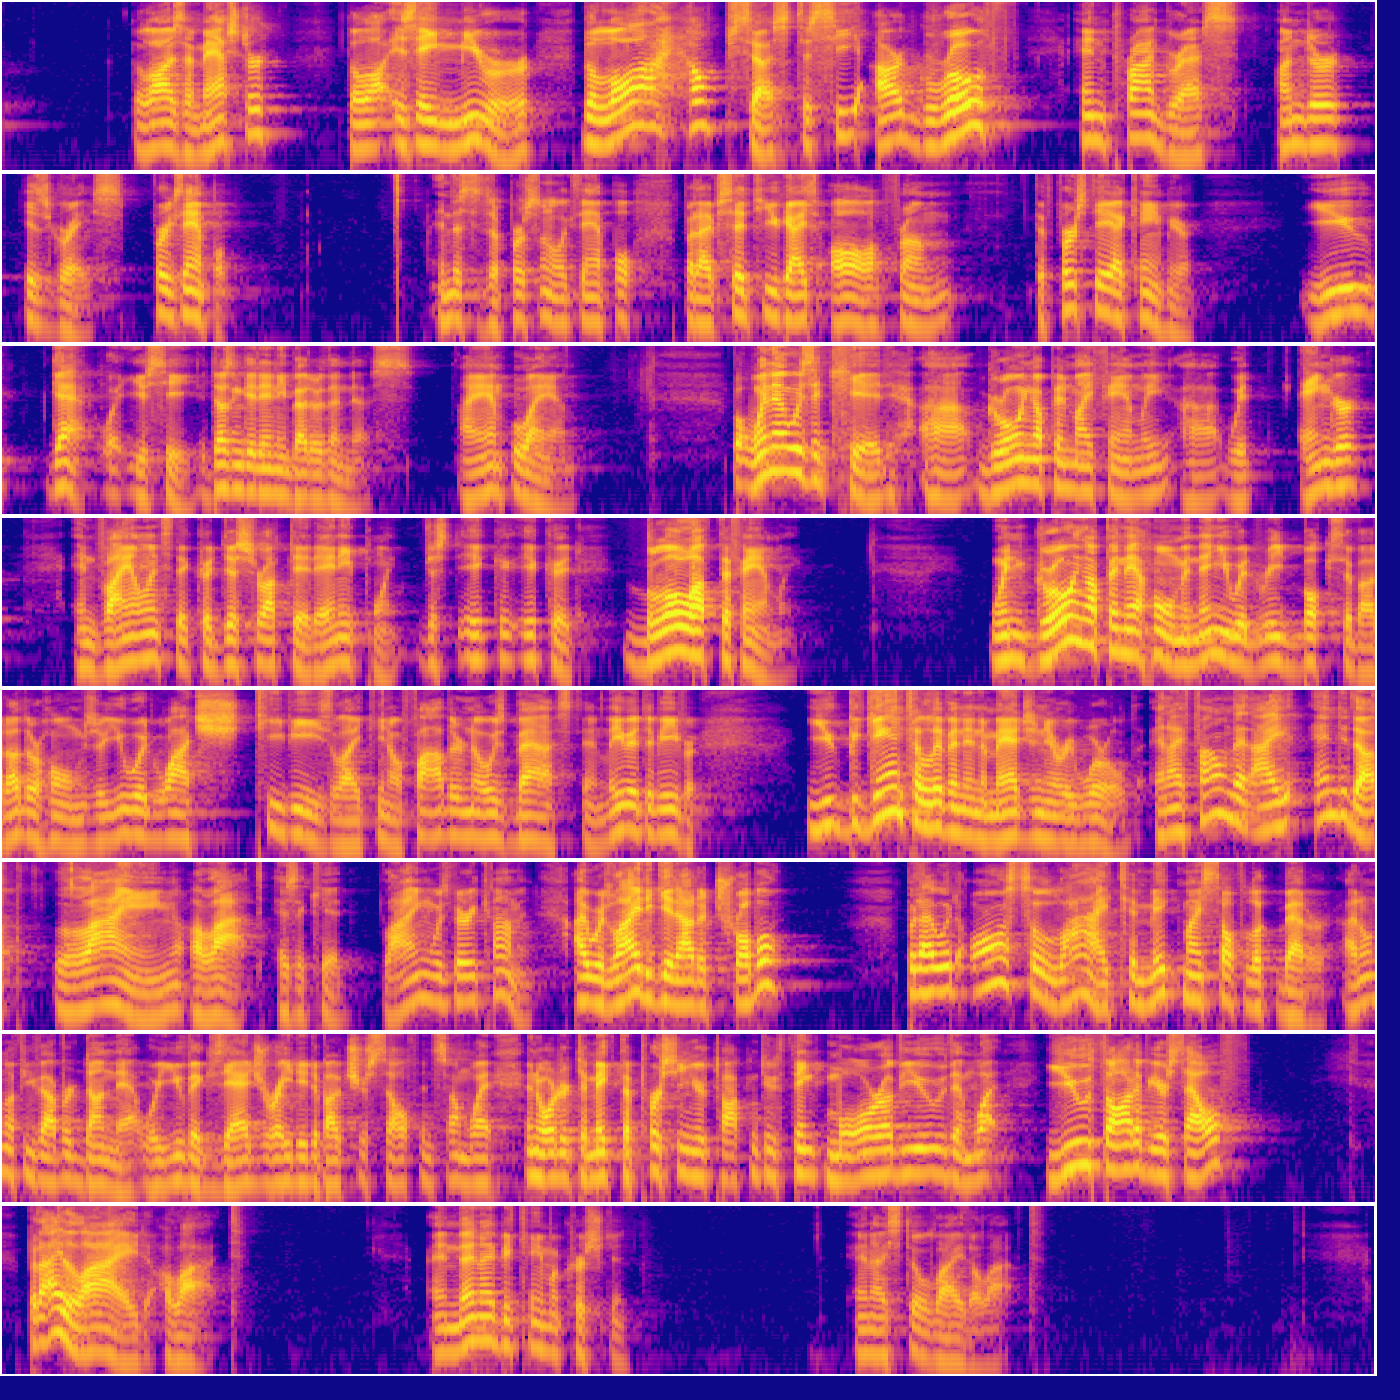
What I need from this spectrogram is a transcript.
The law is a master, the law is a mirror. The law helps us to see our growth and progress under His grace. For example, and this is a personal example, but I've said to you guys all from the first day I came here, you get what you see. It doesn't get any better than this. I am who I am. But when I was a kid, uh, growing up in my family uh, with anger and violence that could disrupt at any point, just it, it could blow up the family. When growing up in that home, and then you would read books about other homes, or you would watch TVs like, you know, Father Knows Best and Leave It to Beaver, you began to live in an imaginary world. And I found that I ended up lying a lot as a kid. Lying was very common. I would lie to get out of trouble, but I would also lie to make myself look better. I don't know if you've ever done that, where you've exaggerated about yourself in some way in order to make the person you're talking to think more of you than what you thought of yourself. But I lied a lot. And then I became a Christian. And I still lied a lot.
